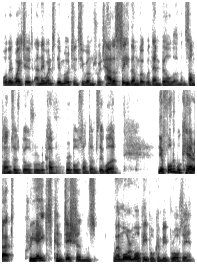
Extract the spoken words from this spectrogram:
or they waited and they went to the emergency rooms, which had to see them, but would then bill them. And sometimes those bills were recoverable, sometimes they weren't. The Affordable Care Act creates conditions where more and more people can be brought in.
